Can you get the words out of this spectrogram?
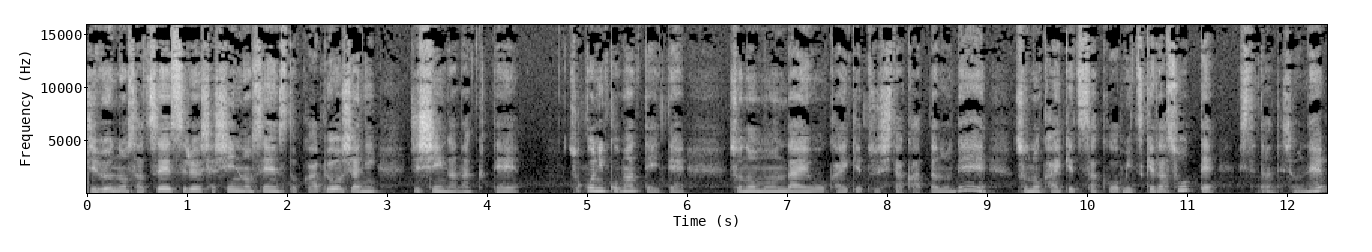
自分の撮影する写真のセンスとか描写に自信がなくてそこに困っていてその問題を解決したかったのでその解決策を見つけ出そうってしてたんですよね。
